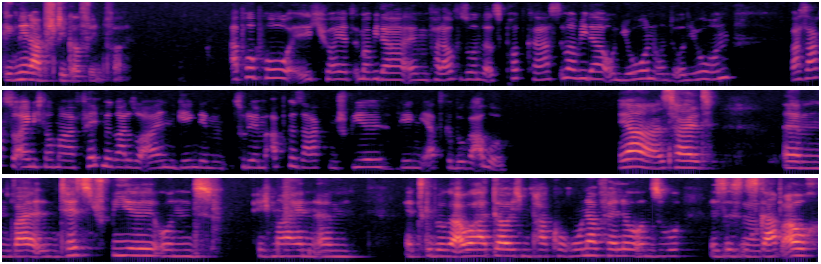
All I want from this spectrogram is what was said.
gegen den Abstieg auf jeden Fall. Apropos, ich höre jetzt immer wieder im Verlauf so des Podcasts immer wieder Union und Union. Was sagst du eigentlich nochmal? Fällt mir gerade so ein gegen dem, zu dem abgesagten Spiel gegen Erzgebirge Aue. Ja, ist halt, ähm, war ein Testspiel und ich meine, ähm, Erzgebirge Aue hat, glaube ich, ein paar Corona-Fälle und so. Es, ist, es Ja. gab auch,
